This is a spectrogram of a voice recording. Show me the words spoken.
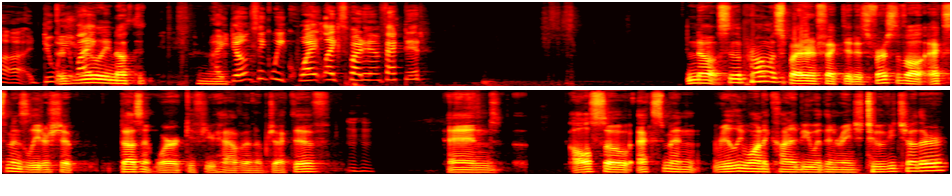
Uh, do we There's like? really nothing. I don't think we quite like Spider Infected. No, see the problem with Spider Infected is first of all, X Men's leadership doesn't work if you have an objective, mm-hmm. and also X Men really want to kind of be within range two of each other.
